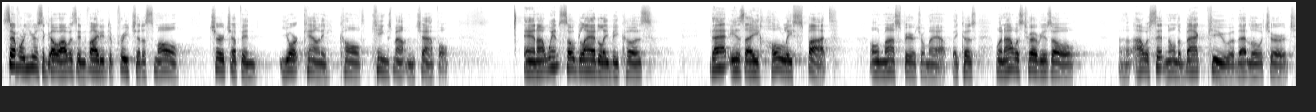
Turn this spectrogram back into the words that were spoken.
Several years ago, I was invited to preach at a small church up in York County called Kings Mountain Chapel. And I went so gladly because that is a holy spot on my spiritual map. Because when I was 12 years old, uh, I was sitting on the back pew of that little church,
